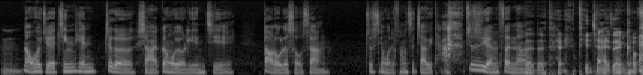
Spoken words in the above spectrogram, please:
嗯，那我会觉得今天这个小孩跟我有连接，到了我的手上，就是用我的方式教育他，就是缘分呢、啊。对对对，听起来还是很可怕。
